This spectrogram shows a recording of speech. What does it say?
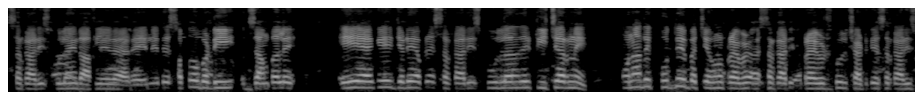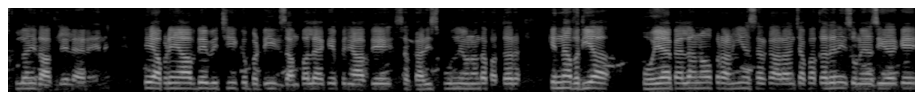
ਸਰਕਾਰੀ ਸਕੂਲਾਂ 'ਚ ਦਾਖਲੇ ਲੈ ਰਹੇ ਨੇ ਤੇ ਸਭ ਤੋਂ ਵੱਡੀ ਐਗਜ਼ਾਮਪਲ ਇਹ ਹੈ ਕਿ ਜਿਹੜੇ ਆਪਣੇ ਸਰਕਾਰੀ ਸਕੂਲਾਂ ਦੇ ਟੀਚਰ ਨੇ ਉਹਨਾਂ ਦੇ ਖੁਦ ਦੇ ਬੱਚੇ ਹੁਣ ਪ੍ਰਾਈਵੇਟ ਸਰਕਾਰੀ ਪ੍ਰਾਈਵੇਟ ਸਕੂਲ ਛੱਡ ਕੇ ਸਰਕਾਰੀ ਸਕੂਲਾਂ 'ਚ ਦਾਖਲੇ ਲੈ ਰਹੇ ਨੇ। ਇਹ ਆਪਣੇ ਆਪ ਦੇ ਵਿੱਚ ਹੀ ਇੱਕ ਵੱਡੀ ਐਗਜ਼ਾਮਪਲ ਹੈ ਕਿ ਪੰਜਾਬ ਦੇ ਸਰਕਾਰੀ ਸਕੂਲ ਨੇ ਉਹਨਾਂ ਦਾ ਪੱਧਰ ਕਿੰਨਾ ਵਧੀਆ ਹੋਇਆ ਪਹਿਲਾਂ ਨਾ ਪੁਰਾਣੀਆਂ ਸਰਕਾਰਾਂ 'ਚ ਆਪਾਂ ਕਦੇ ਨਹੀਂ ਸੁਣਿਆ ਸੀਗਾ ਕਿ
